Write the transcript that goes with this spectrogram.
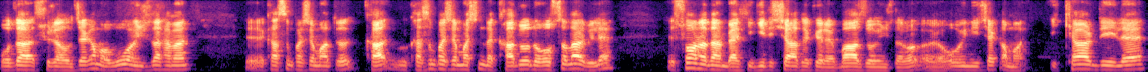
O da süre alacak ama bu oyuncular hemen e, Kasımpaşa, Madri- Ka- Kasımpaşa maçında kadroda olsalar bile sonradan belki gidişata göre bazı oyuncular oynayacak ama Icardi ile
